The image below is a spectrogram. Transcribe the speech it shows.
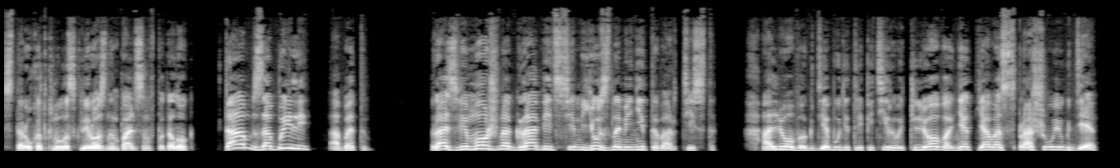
Старуха ткнула склерозным пальцем в потолок. Там забыли об этом. Разве можно грабить семью знаменитого артиста? А Лева где будет репетировать? Лева, нет, я вас спрашиваю, где?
